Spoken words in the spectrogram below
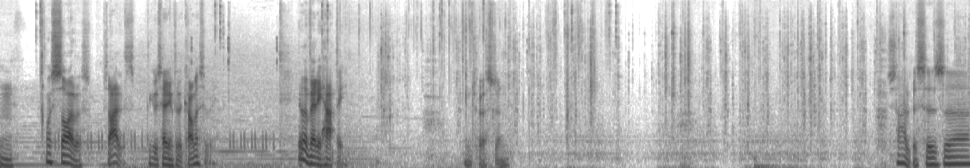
Hmm. Where's Silas? Silas? I think he was heading for the commissary. You look very happy. Interesting. Silas has, uh...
